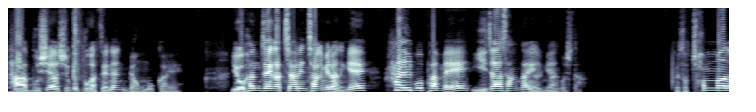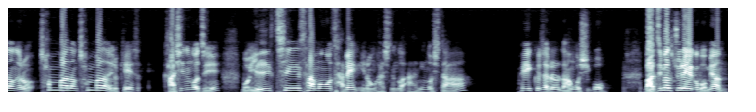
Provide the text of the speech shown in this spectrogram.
다 무시하시고 부가세는 명목가에. 요 현재 가치 할인 차금이라는 게 할부 판매의 이자 상당히 의미하는 것이다. 그래서 천만 원으로 천만 원, 천만 원 이렇게 가시는 거지. 뭐 1735, 400 이런 거 가시는 거 아닌 것이다. 페이크 자료로 나온 것이고 마지막 줄에 읽어보면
